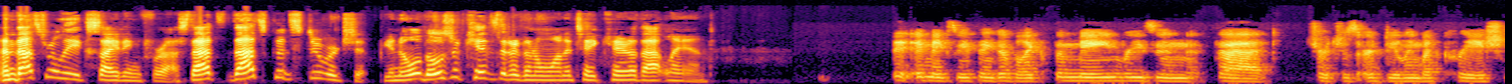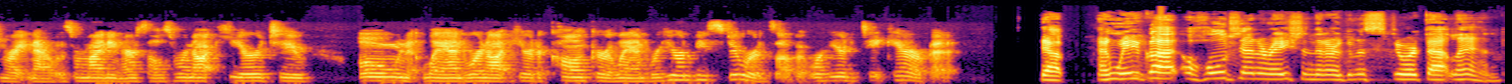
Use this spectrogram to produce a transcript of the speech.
And that's really exciting for us. That's that's good stewardship. You know, those are kids that are going to want to take care of that land it, it makes me think of like the main reason that churches are dealing with creation right now is reminding ourselves we're not here to own land. We're not here to conquer land. We're here to be stewards of it. We're here to take care of it. Yep. And we've got a whole generation that are going to steward that land.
